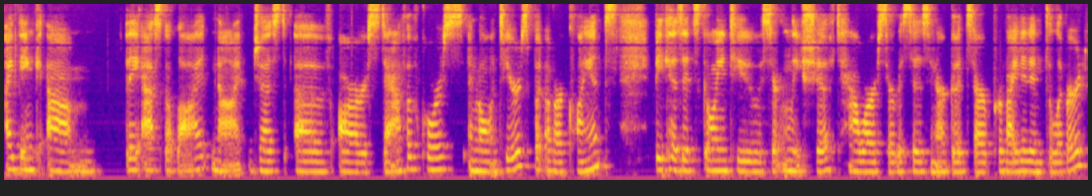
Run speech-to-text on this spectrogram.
I think, um, they ask a lot, not just of our staff, of course, and volunteers, but of our clients because it's going to certainly shift how our services and our goods are provided and delivered.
